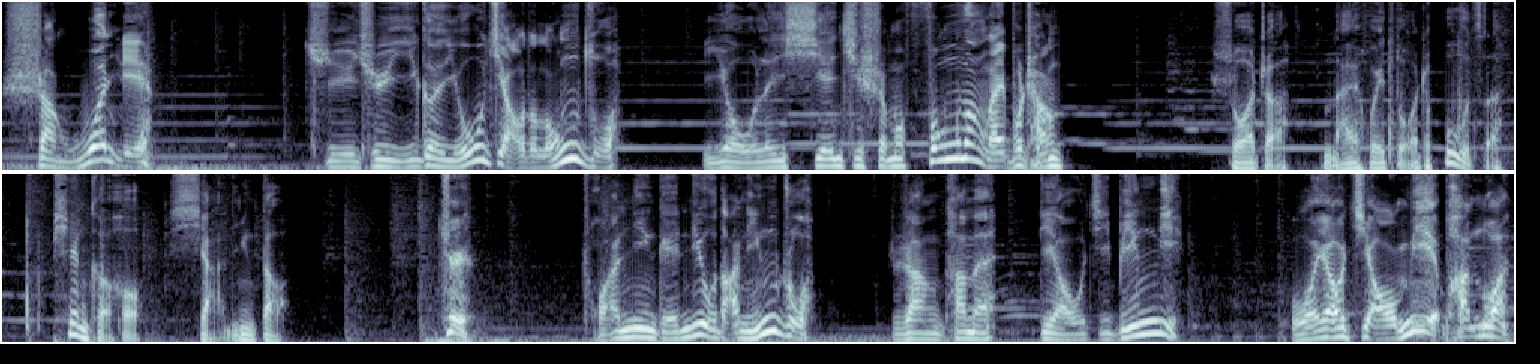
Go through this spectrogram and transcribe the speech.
上万年。区区一个有角的龙族！又能掀起什么风浪来不成？说着，来回踱着步子，片刻后下令道：“去，传令给六大领主，让他们调集兵力，我要剿灭叛乱。”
